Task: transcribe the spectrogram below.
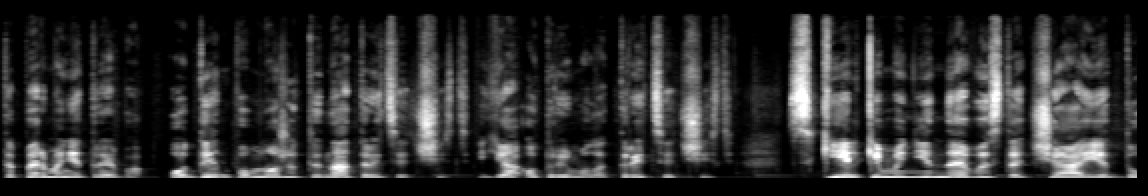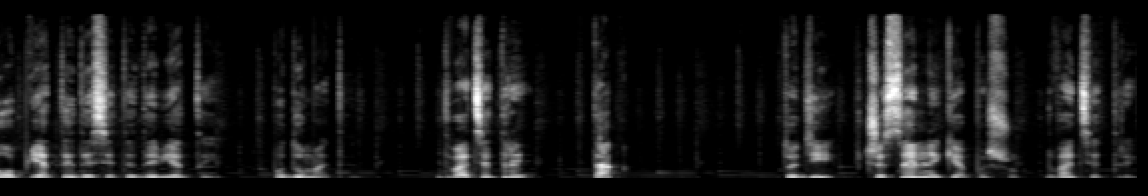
Тепер мені треба 1 помножити на 36. Я отримала 36. Скільки мені не вистачає до 59? Подумайте. 23? Так? Тоді в чисельник я пишу 23.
